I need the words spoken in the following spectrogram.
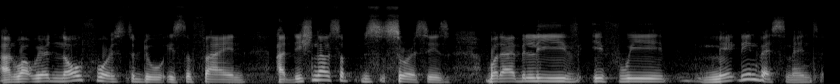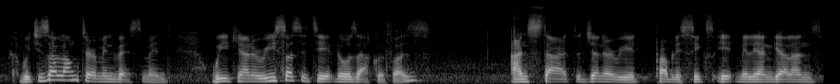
And what we're now forced to do is to find additional sources. But I believe if we make the investment, which is a long-term investment, we can resuscitate those aquifers and start to generate probably six, eight million gallons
